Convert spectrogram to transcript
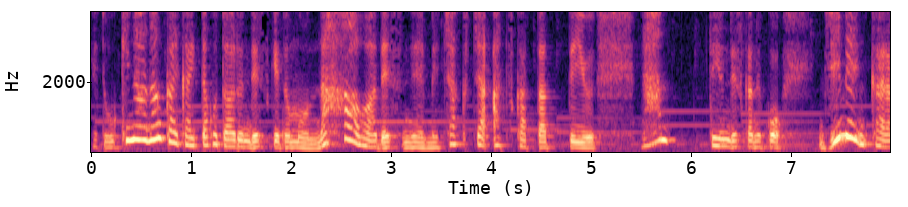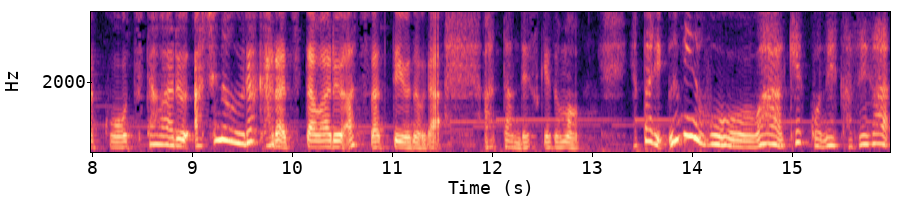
えっと、沖縄何回か行ったことあるんですけども、那覇はですね、めちゃくちゃ暑かったっていう、なんっていうんですかねこう地面からこう伝わる足の裏から伝わる暑さっていうのがあったんですけどもやっぱり海の方は結構ね風が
